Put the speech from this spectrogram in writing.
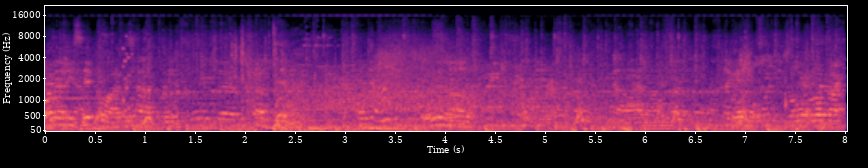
One of these hit blocks happened. Don't go back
